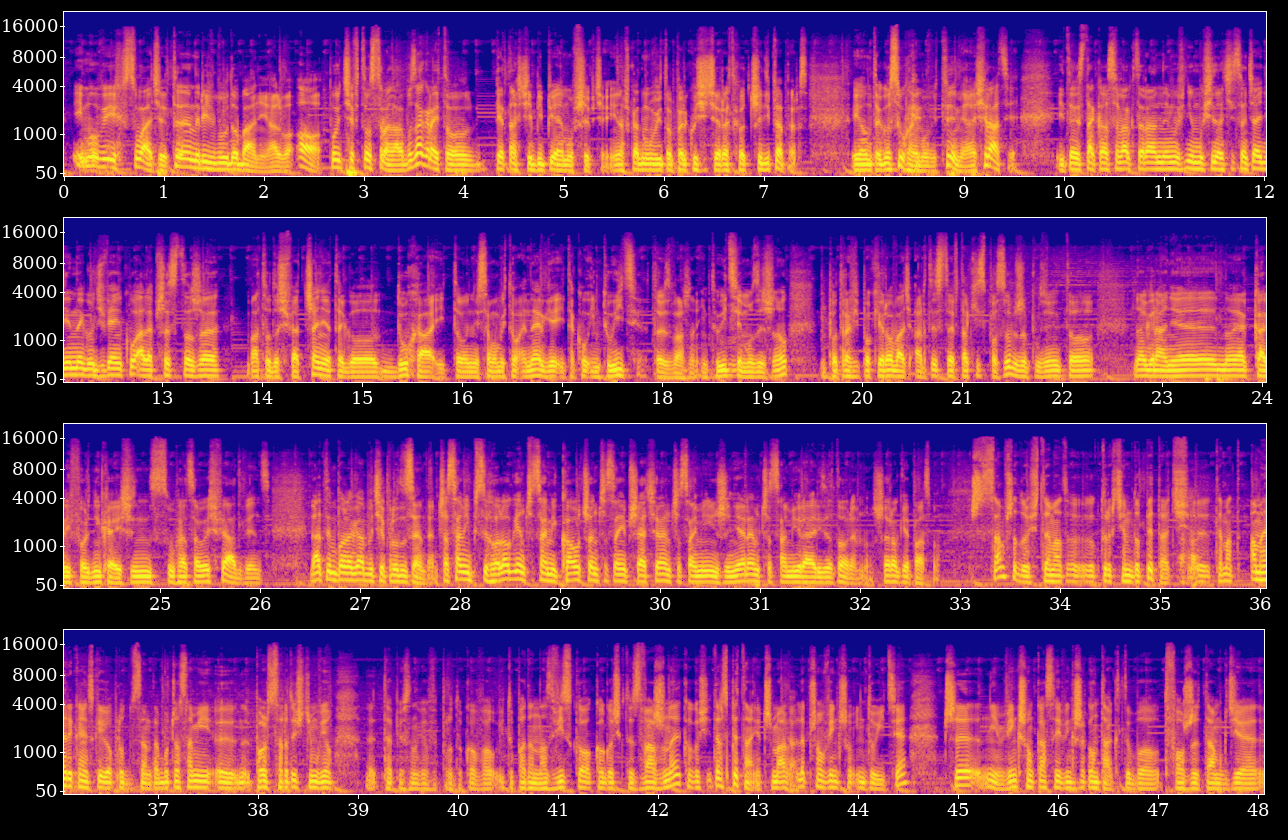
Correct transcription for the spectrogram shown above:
i mówi, słuchajcie, ten riff był do bani, albo o, pójdźcie w tą stronę, albo zagraj to 15 BPM-ów szybciej. I na przykład mówi to perkusicie Red Hot Chili Peppers. I on tego słucha i mówi, ty, miałeś rację. I to jest taka osoba, która nie, nie musi nacisnąć ani jednego dźwięku, ale przez to, że ma to doświadczenie tego ducha i tą niesamowitą energię i taką intuicję, to jest ważne, intuicję muzyczną, i potrafi pokierować artystę w taki sposób, że później to nagranie, no jak Californication, słucha cały świat, więc na tym polega bycie producentem. Czasami psychologiem, czasami coachem, czasami przyjacielem, czasami inżynierem, czasami realizatorem. No, szerokie pasmo. Sam wszedłeś w temat, o który chciałem dopytać, y, temat amerykańskiego producenta, bo czasami y, polscy artyści mówią, y, tę piosenkę wyprodukował i tu pada nazwisko kogoś, kto jest ważny, kogoś i teraz pytanie, czy ma Tak. lepszą, większą intuicję, czy nie wiem, większą kasę i większe kontakty, bo tworzy tam, gdzie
